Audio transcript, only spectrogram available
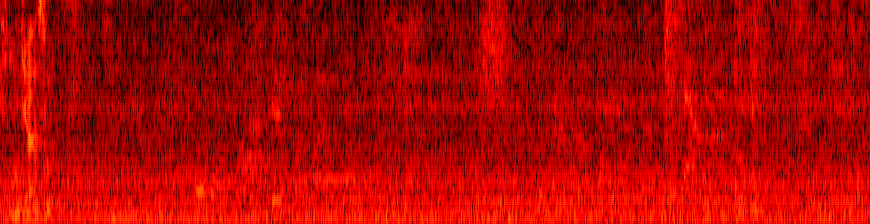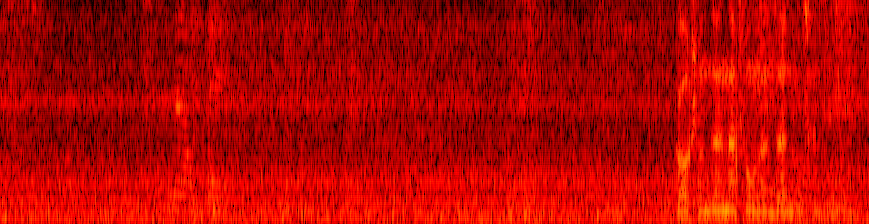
运用百姓加速。高雄站那凤南站路程几？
